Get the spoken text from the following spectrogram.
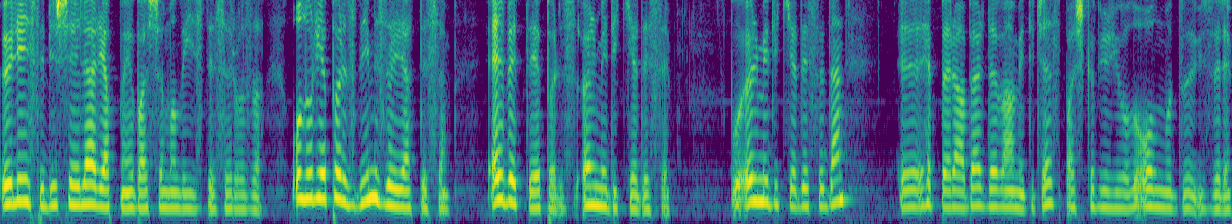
Öyleyse bir şeyler yapmaya başlamalıyız dese Roza. Olur yaparız değil mi Zeyyat desem. Elbette yaparız, ölmedik ya dese. Bu ölmedik ya deseden e, hep beraber devam edeceğiz. Başka bir yolu olmadığı üzere.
